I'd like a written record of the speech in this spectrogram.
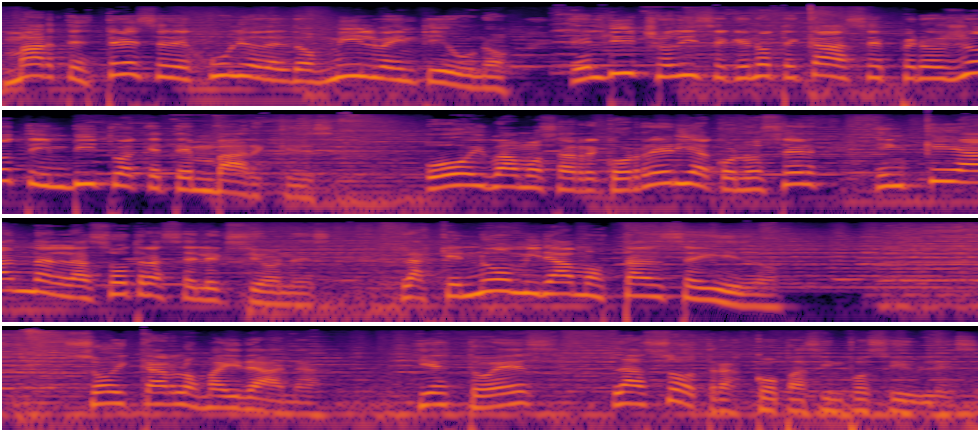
Martes 13 de julio del 2021. El dicho dice que no te cases, pero yo te invito a que te embarques. Hoy vamos a recorrer y a conocer en qué andan las otras selecciones, las que no miramos tan seguido. Soy Carlos Maidana y esto es Las otras Copas Imposibles.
